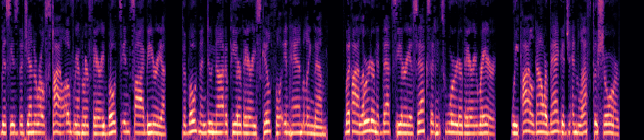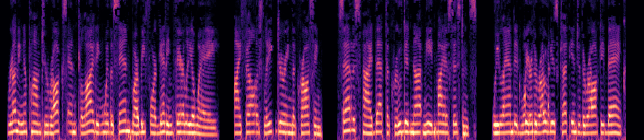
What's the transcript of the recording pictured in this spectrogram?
This is the general style of river ferry boats in Siberia. The boatmen do not appear very skillful in handling them, but I learned that serious accidents were very rare. We piled our baggage and left the shore, running upon two rocks and colliding with a sandbar before getting fairly away. I fell asleep during the crossing, satisfied that the crew did not need my assistance. We landed where the road is cut into the rocky bank,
